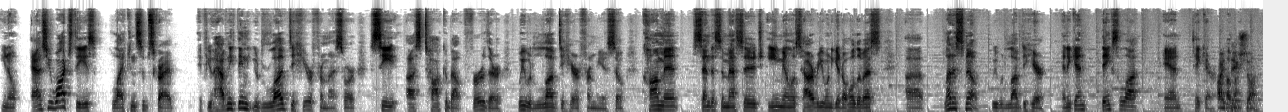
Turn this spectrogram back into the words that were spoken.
you know, as you watch these, like and subscribe. If you have anything that you'd love to hear from us or see us talk about further, we would love to hear from you. So comment, send us a message, email us, however you want to get a hold of us. Uh, let us know. We would love to hear. And again, thanks a lot and take care. All right, Bye-bye. thanks, Sean.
